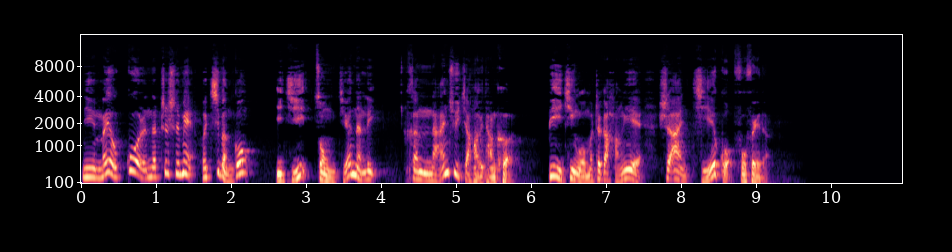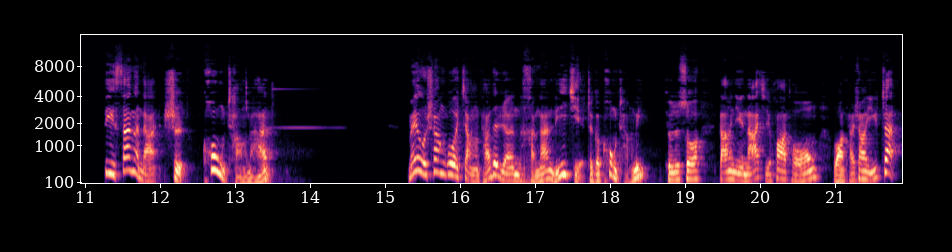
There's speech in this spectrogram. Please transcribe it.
你没有过人的知识面和基本功，以及总结能力，很难去讲好一堂课。毕竟我们这个行业是按结果付费的。第三个难是控场难，没有上过讲台的人很难理解这个控场力。就是说，当你拿起话筒往台上一站，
